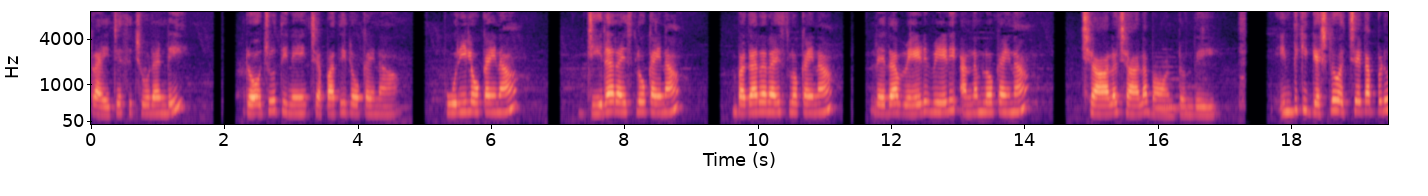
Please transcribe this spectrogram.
ట్రై చేసి చూడండి. రోజు తినే చపాతీలోకైనా పూరీలోకైనా జీరా రైస్లోకైనా బగారా రైస్లోకైనా లేదా వేడి వేడి అన్నంలోకైనా చాలా చాలా బాగుంటుంది. ఇంటికి గెస్ట్లు వచ్చేటప్పుడు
